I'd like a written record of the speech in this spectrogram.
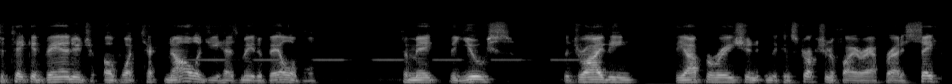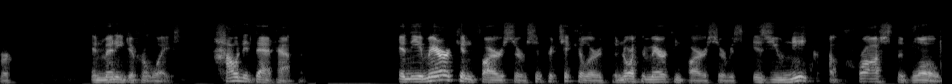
to take advantage of what technology has made available to make the use, the driving, the operation, and the construction of fire apparatus safer in many different ways. How did that happen? In the American Fire Service, in particular, the North American Fire Service is unique across the globe.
